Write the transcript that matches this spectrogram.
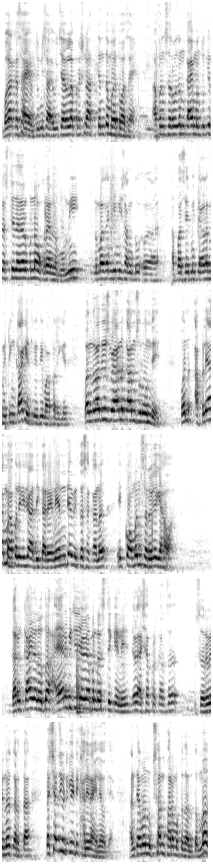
बघा कसं आहे तुम्ही सा विचारलेला प्रश्न अत्यंत महत्त्वाचा आहे. आपण सर्वजण काय म्हणतो की रस्ते झाल्यावर पुन्हा उकरायला नको. मी मगाशी मी सांगतो अं, मी त्यावेळेला मिटिंग का घेतली होती महापालिकेत? पंधरा दिवस वेळानं काम सुरू होऊन दे. पण आपल्या महापालिकेच्या अधिकाऱ्याने आणि त्या विकसकानं एक कॉमन सर्वे घ्यावा. कारण काय झालं होतं आय आर बीचे ज्यावेळी आपण रस्ते केले त्यावेळी अशा प्रकारचं सर्वे न करता तशाच युटिलिटी खाली राहिल्या होत्या. आणि त्यामुळे नुकसान फार मोठं झालं होतं. मग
